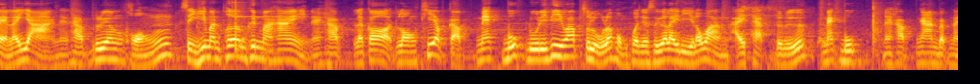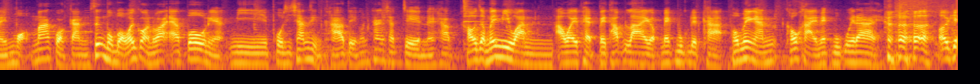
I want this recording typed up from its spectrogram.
แต่ละอย่างนะครับ เรื่องของสิ่งที่มันเพิ่มขึ้นมาให้นะครับ แล้วก็ลองเทียบกับ MacBook ดูดิพี่ว่าสรุปแล้วผมควรจะซื้ออะไรดีระหว่าง iPad หรือ MacBook นะครับ งานแบบไหนเหมาะมากกว่ากัน ซึ่งผมบอกไว้ก่อนว่า Apple เนี่ย มี position สินค้าตัวเองค่อนข้างชัดเจนนะครับ เขาจะไม่มีวันเอา iPad ไปทับลายกับ MacBook เด็ดขาด เพราะไม่งั้นเขาขาย MacBook ไม่ได้ โอเค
